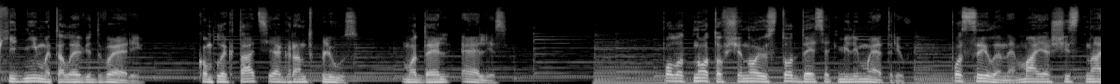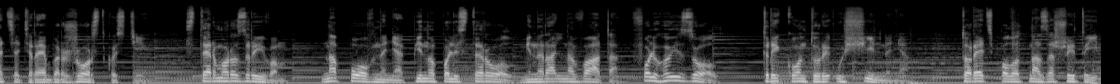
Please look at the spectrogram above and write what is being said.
Вхідні металеві двері. Комплектація Grand Plus. Модель Еліс. Полотно товщиною 110 мм. Посилене має 16 ребер жорсткості. З терморозривом. Наповнення, пінополістирол, мінеральна вата, фольгоізол, три контури ущільнення. Торець полотна зашитий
